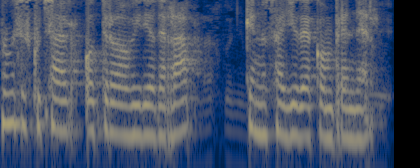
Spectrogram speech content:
Vamos a escuchar otro vídeo de Rab que nos ayude a comprender.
